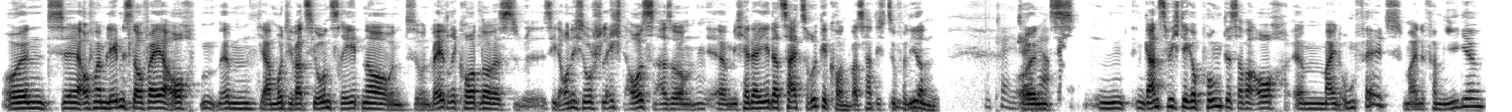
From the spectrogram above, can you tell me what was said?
Und äh, auf meinem Lebenslauf war ja auch ähm, ja, Motivationsredner und, und Weltrekordler. Das sieht auch nicht so schlecht aus. Also ähm, ich hätte ja jederzeit zurückgekonnt. Was hatte ich zu verlieren? Okay, ja, und ja. ein ganz wichtiger Punkt ist aber auch ähm, mein Umfeld, meine Familie.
